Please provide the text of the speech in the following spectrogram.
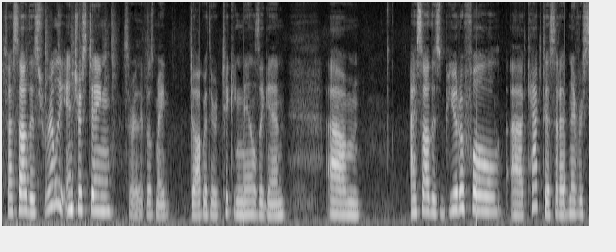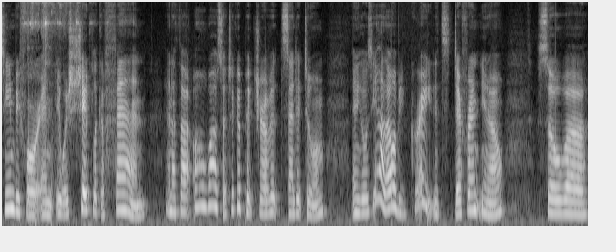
So I saw this really interesting. Sorry, there goes my dog with her ticking nails again. Um, I saw this beautiful uh, cactus that I'd never seen before, and it was shaped like a fan. And I thought, oh wow! So I took a picture of it, sent it to him, and he goes, "Yeah, that would be great. It's different, you know." So uh,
